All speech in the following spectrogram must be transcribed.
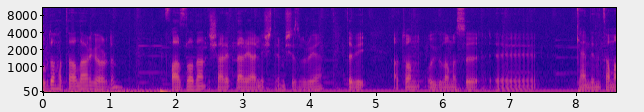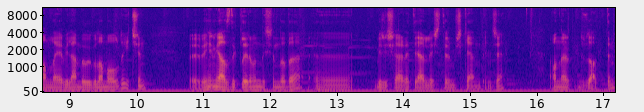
Burada hatalar gördüm. Fazladan işaretler yerleştirmişiz buraya. Tabi Atom uygulaması e, kendini tamamlayabilen bir uygulama olduğu için e, benim yazdıklarımın dışında da e, bir işaret yerleştirmiş kendince. Onları düzelttim.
